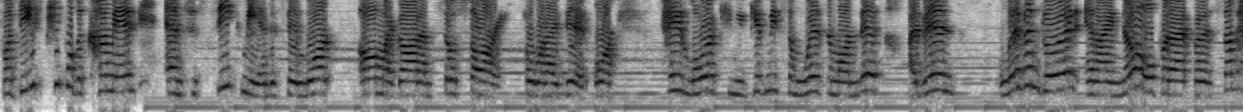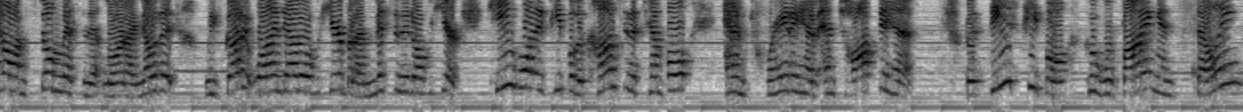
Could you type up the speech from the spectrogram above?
for these people to come in and to seek me and to say, Lord, oh my God, I'm so sorry for what I did. Or, hey, Lord, can you give me some wisdom on this? I've been living good and I know, but I, but somehow I'm still missing it, Lord. I know that we've got it lined out over here, but I'm missing it over here. He wanted people to come to the temple and pray to him and talk to him. But these people who were buying and selling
